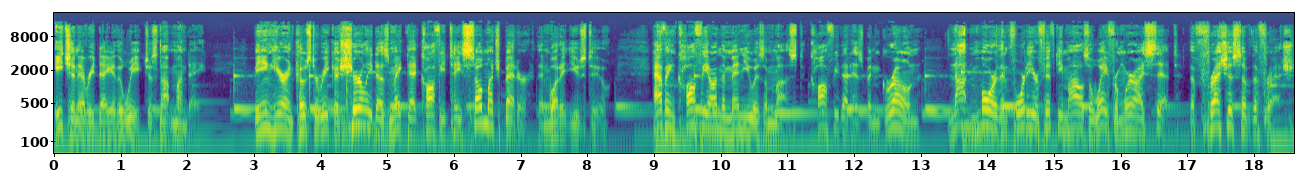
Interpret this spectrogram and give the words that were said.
each and every day of the week, just not Monday. Being here in Costa Rica surely does make that coffee taste so much better than what it used to. Having coffee on the menu is a must. Coffee that has been grown not more than 40 or 50 miles away from where I sit, the freshest of the fresh.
